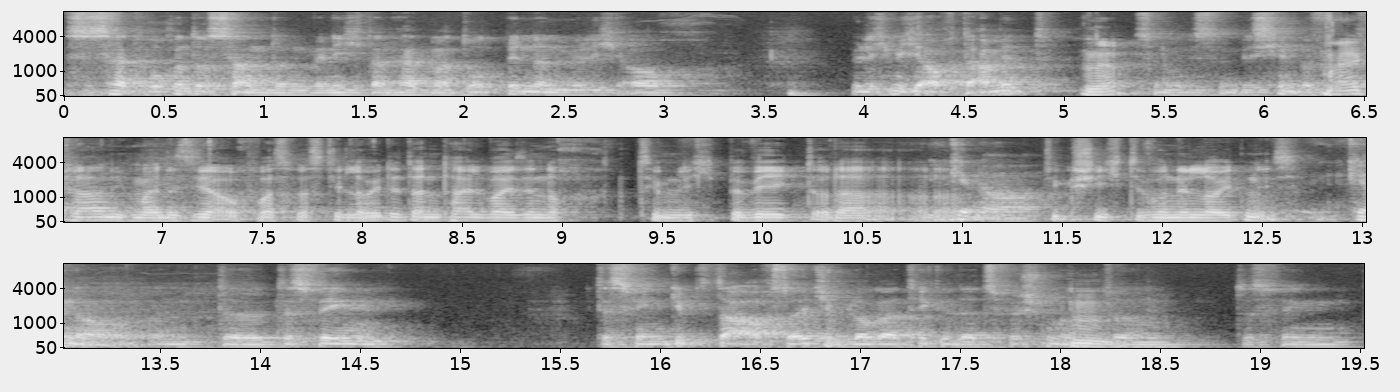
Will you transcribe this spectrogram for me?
es ist halt hochinteressant. Und wenn ich dann halt mal dort bin, dann will ich auch will ich mich auch damit ja. zumindest ein bisschen befassen. Na klar, und ich meine, das ist ja auch was, was die Leute dann teilweise noch ziemlich bewegt oder, oder genau. die Geschichte von den Leuten ist. Genau, und äh, deswegen, deswegen gibt es da auch solche Blogartikel dazwischen und mhm. ähm, deswegen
